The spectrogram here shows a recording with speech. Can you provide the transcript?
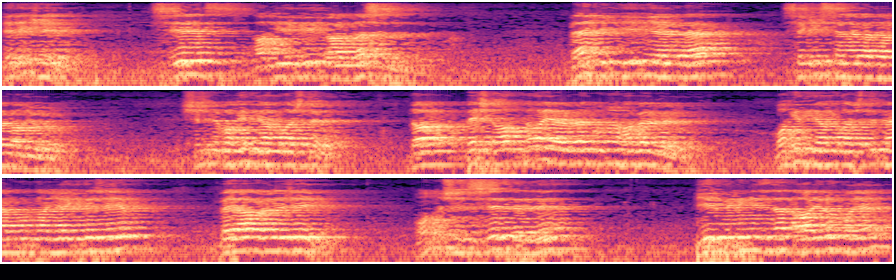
Dedi ki, siz hakiki kardeşsiniz. Ben gittiğim yerde 8 sene kadar kalıyorum. Şimdi vakit yaklaştı. Daha 5-6 ay evvel bunu haber verdim. Vakit yaklaştı, ben buradan ya gideceğim veya öleceğim. Onun için siz dedi, birbirinizden ayrılmayın.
